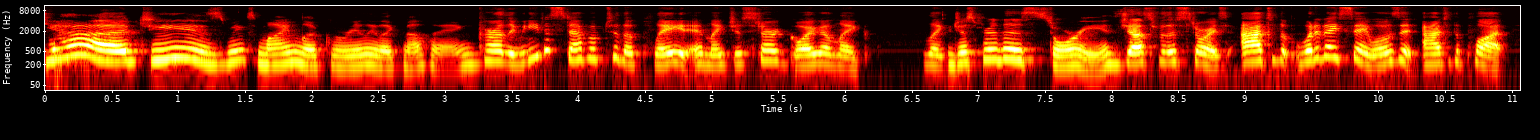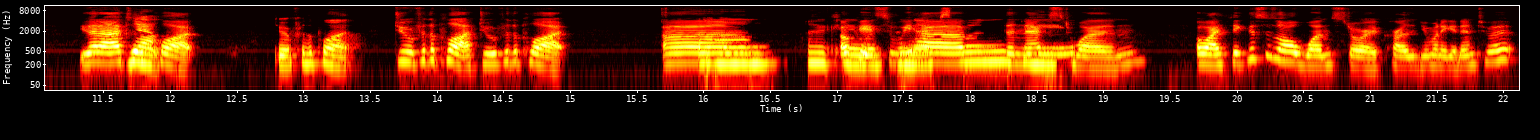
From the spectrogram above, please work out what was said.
Yeah, geez. Makes mine look really like nothing. Carly, we need to step up to the plate and like just start going on like like just for the stories. Just for the stories. Add to the what did I say? What was it? Add to the plot. You gotta add to yeah. the plot. Do it for the plot. Do it for the plot. Do it for the plot. Um, um okay, okay so we have the be... next one. Oh, I think this is all one story. Carly, do you want to get into it?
